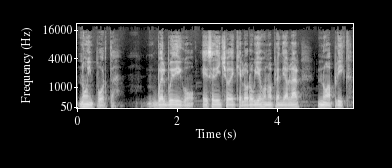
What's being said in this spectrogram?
no importa. Vuelvo y digo, ese dicho de que el oro viejo no aprende a hablar no aplica.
